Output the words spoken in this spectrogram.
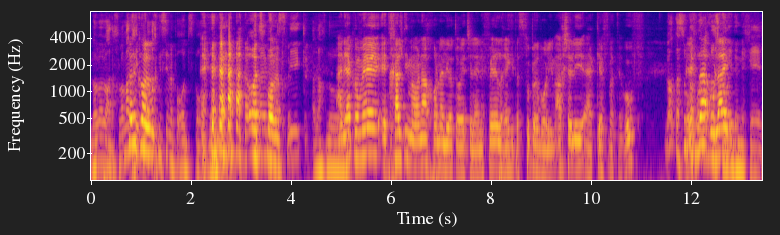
לא, לא, לא, אנחנו לא, קודם מתחיל, כל- לא מכניסים לפה עוד ספורט. באמת, עוד ספורט. מספיק, אנחנו... אני רק אומר, התחלתי מהעונה האחרונה להיות אוהד של ה-NFL, ראיתי את הסופרבול עם אח שלי, היה כיף בטירוף. לא, אתה ולך סופרבול תדע, לא שאתה אוהד NFL.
